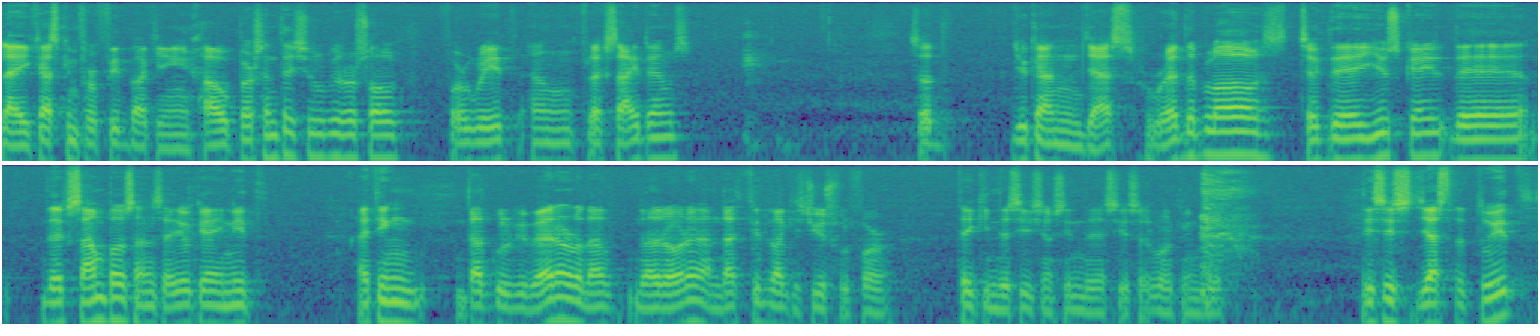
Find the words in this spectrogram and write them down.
like asking for feedback in how percentage should be resolved for grid and flex items. So you can just read the blogs, check the use case, the, the examples, and say, okay, I need, I think that will be better or that, that other, and that feedback is useful for taking decisions in the CSS working group. This is just a tweet,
